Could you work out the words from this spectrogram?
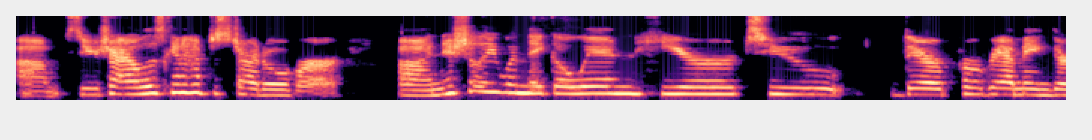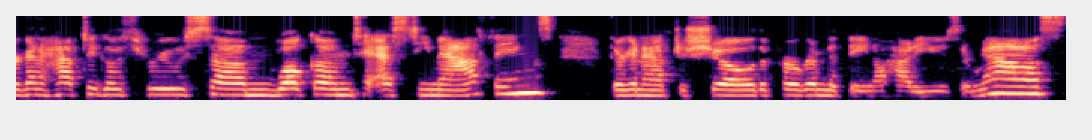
Um, so your child is going to have to start over. Uh, initially, when they go in here to their programming, they're going to have to go through some welcome to ST Math things. They're going to have to show the program that they know how to use their mouse,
